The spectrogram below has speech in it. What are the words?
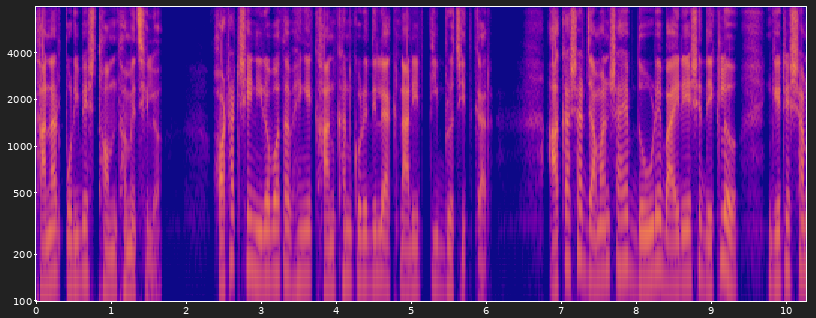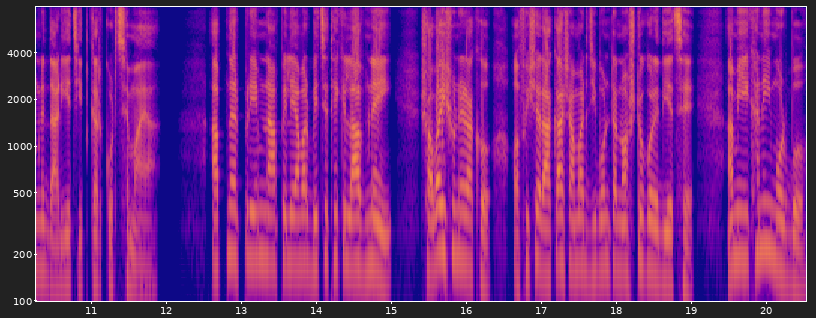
থানার পরিবেশ থমথমে ছিল। হঠাৎ সেই নীরবতা ভেঙে খান খান করে দিল এক নারীর তীব্র চিৎকার। আকাশ আর জামান সাহেব দৌড়ে বাইরে এসে দেখল, গেটের সামনে দাঁড়িয়ে চিৎকার করছে মায়া। আপনার প্রেম না পেলে আমার বেঁচে থেকে লাভ নেই। সবাই শুনে রাখো, অফিসের আকাশ আমার জীবনটা নষ্ট করে দিয়েছে। আমি এখানেই মরব।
